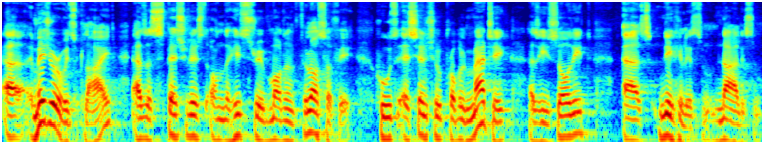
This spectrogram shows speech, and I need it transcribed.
uh, a measure of his pride as a specialist on the history of modern philosophy, whose essential problematic, as he saw it, as nihilism, nihilism.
